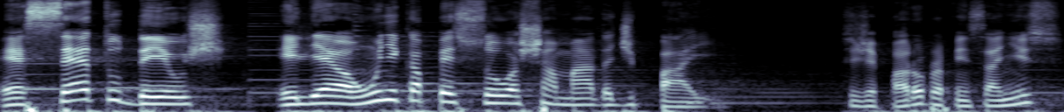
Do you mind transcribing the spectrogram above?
exceto Deus, ele é a única pessoa chamada de pai. Você já parou para pensar nisso?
